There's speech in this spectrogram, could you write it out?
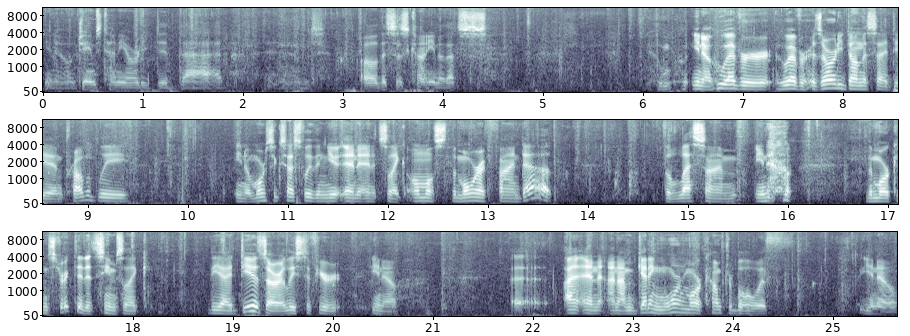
you know James Tenney already did that and oh this is kind of you know that's you know whoever whoever has already done this idea and probably you know more successfully than you and, and it's like almost the more I find out the less I'm you know the more constricted it seems like the ideas are at least if you're you know uh, I, and and I'm getting more and more comfortable with, you know,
